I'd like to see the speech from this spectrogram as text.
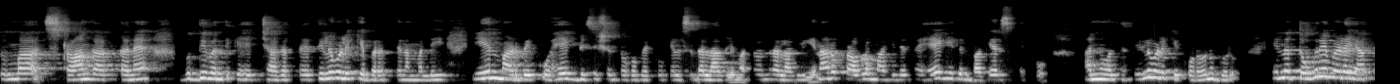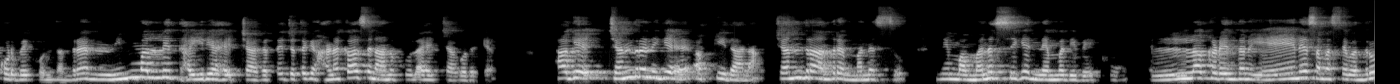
ತುಂಬಾ ಸ್ಟ್ರಾಂಗ್ ಆಗ್ತಾನೆ, ಬುದ್ಧಿವಂತಿಕೆ ಹೆಚ್ಚಾಗುತ್ತೆ, ತಿಳುವಳಿಕೆ ಬರುತ್ತೆ ನಮ್ಮಲ್ಲಿ. ಏನ್ ಮಾಡ್ಬೇಕು, ಹೇಗ್ ಡಿಸಿಷನ್ ತಗೋಬೇಕು, ಕೆಲಸದಲ್ಲಾಗ್ಲಿ ಮತ್ತೊಂದ್ರಲ್ಲಾಗ್ಲಿ ಏನಾದ್ರು ಪ್ರಾಬ್ಲಮ್ ಆಗಿದೆ ಅಂತ ಹೇಗೆ ಇದನ್ನ ಬಗೆಹರಿಸ್ಬೇಕು ಅನ್ನುವಂಥ ತಿಳುವಳಿಕೆ ಕೊಡೋನು ಗುರು. ಇನ್ನು ತೊಗರಿ ಬೇಳೆ ಯಾಕೆ ಕೊಡ್ಬೇಕು ಅಂತಂದ್ರೆ, ನಿಮ್ಮಲ್ಲಿ ಧೈರ್ಯ ಹೆಚ್ಚಾಗತ್ತೆ, ಜೊತೆಗೆ ಹಣಕಾಸಿನ ಅನುಕೂಲ ಹೆಚ್ಚಾಗೋದಕ್ಕೆ. ಹಾಗೆ ಚಂದ್ರನಿಗೆ ಅಕ್ಕಿ ದಾನ. ಚಂದ್ರ ಅಂದ್ರೆ ಮನಸ್ಸು. ನಿಮ್ಮ ಮನಸ್ಸಿಗೆ ನೆಮ್ಮದಿ ಬೇಕು. ಎಲ್ಲ ಕಡೆಯಿಂದನೂ ಏನೇ ಸಮಸ್ಯೆ ಬಂದ್ರು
